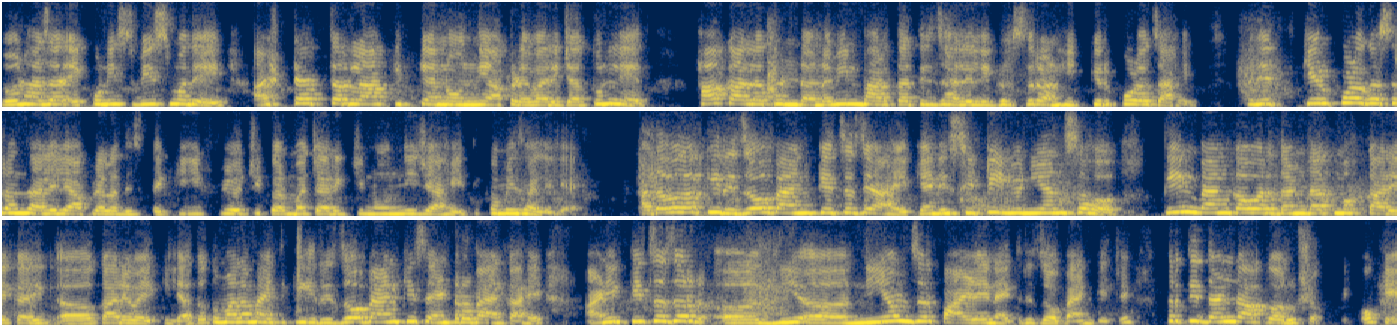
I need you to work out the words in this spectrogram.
दोन हजार एकोणीस वीसमध्ये अठ्याहत्तर लाख इतक्या नोंदणी आकडेवारीच्या तुलनेत हा कालखंड नवीन भारतातील झालेली घसरण ही किरकोळच आहे. म्हणजे किरकोळ घसरण झालेली आपल्याला दिसते की इफीओची कर्मचारीची नोंदणी जी आहे ती कमी झालेली आहे. आता बघा की रिझर्व्ह बँकेचं जे आहे की सिटी युनियन सह तीन बँकावर दंडात्मक कार्यकारी कार्यवाही केली. आता तुम्हाला माहिती की रिझर्व्ह बँक ही सेंट्रल बँक आहे आणि तिचं जर नियम जर पाळले नाहीत रिझर्व्ह बँकेचे तर ती दंड आकारू शकते. ओके?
